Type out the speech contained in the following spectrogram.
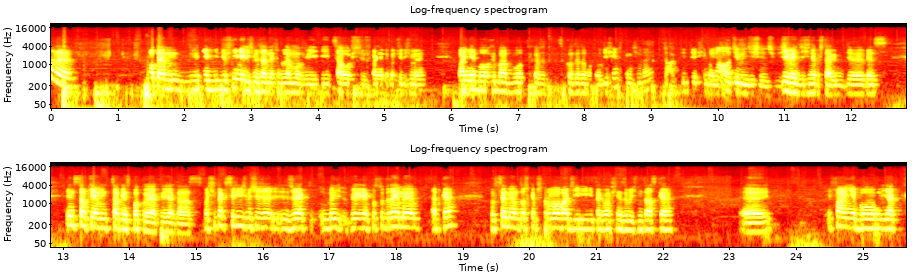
Ale potem już nie mieliśmy żadnych problemów i, i całość już fajnie dokończyliśmy. Fajnie, bo chyba było tylko, z koncertu było 10, tak mi się wydaje? Tak. Gdzieś chyba No, 90. 9, 10 jakoś tak, e, więc Więc całkiem, całkiem spoko jak, jak dla nas. Właśnie tak stwierdziliśmy się, że, że jak, jak po prostu wydajemy epkę, to chcemy ją troszkę przepromować i, i tak właśnie zrobiliśmy traskę. Yy, fajnie, bo jak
